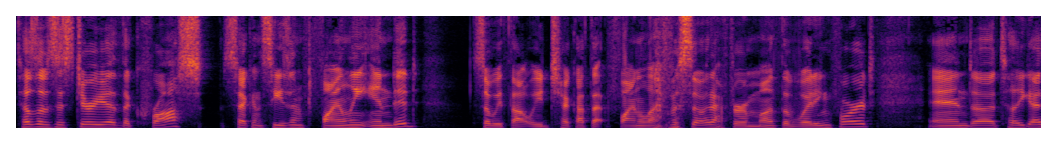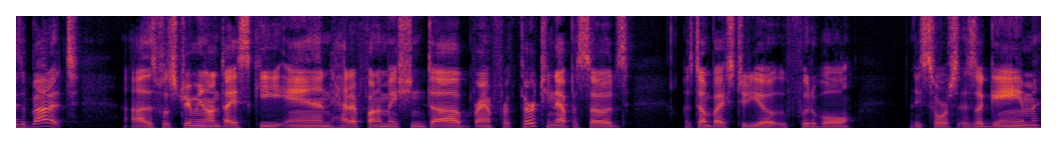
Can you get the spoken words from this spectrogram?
Tales of Zestiria, The Cross, second season finally ended. So we thought we'd check out that final episode after a month of waiting for it and uh, tell you guys about it. Uh, this was streaming on Daisuki and had a Funimation dub, ran for 13 episodes, was done by Studio Ufotable. The source is a game,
